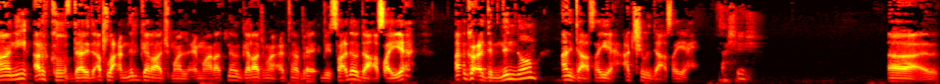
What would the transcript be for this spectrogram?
أني أركض دا اريد أطلع من الجراج مال عمارتنا والجراج مالتها بيصعده ودا أصيح. أقعد من النوم أنا دا أصيح actually دا أصيح. تحشيش. آه،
